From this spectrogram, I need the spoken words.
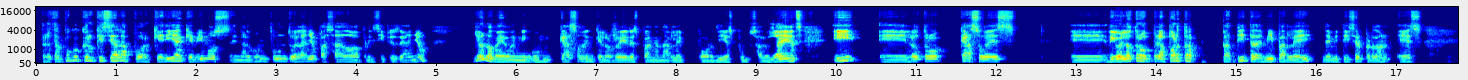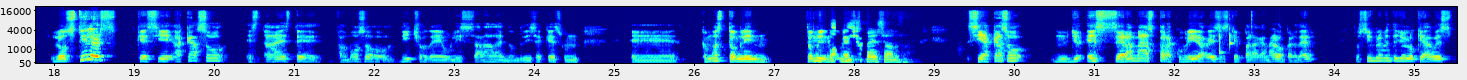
pero tampoco creo que sea la porquería que vimos en algún punto el año pasado, a principios de año. Yo no veo en ningún caso en que los Raiders puedan ganarle por 10 puntos a los Giants. Y eh, el otro caso es eh, digo, el otro, la otra patita de mi parlay, de mi teaser, perdón, es los Steelers, que si acaso está este famoso dicho de Ulises Arada en donde dice que es un, eh, ¿cómo es Tomlin? Tomlin, Tomlin special. special. Si acaso es, será más para cubrir a veces que para ganar o perder. Entonces simplemente yo lo que hago es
